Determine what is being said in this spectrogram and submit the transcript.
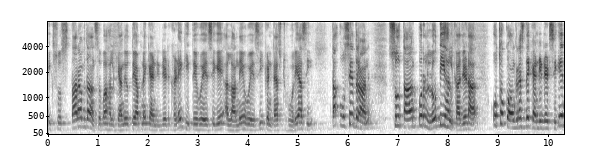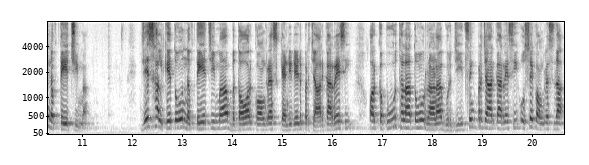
117 ਵਿਧਾਨ ਸਭਾ ਹਲਕਿਆਂ ਦੇ ਉੱਤੇ ਆਪਣੇ ਕੈਂਡੀਡੇਟ ਖੜੇ ਕੀਤੇ ਹੋਏ ਸੀਗੇ, ਐਲਾਨੇ ਹੋਏ ਸੀ ਕੰਟੈਸਟ ਹੋ ਰਿਹਾ ਸੀ, ਤਾਂ ਉਸੇ ਦੌਰਾਨ ਸੁਲਤਾਨਪੁਰ ਲੋਧੀ ਹਲਕਾ ਜਿਹੜਾ, ਉਥੋਂ ਕਾਂਗਰਸ ਦੇ ਕੈਂਡੀਡੇਟ ਸੀਗੇ ਨਵਤੇਜ ਚੀਮਾ। ਜਿਸ ਹਲਕੇ ਤੋਂ ਨਵਤੇਜ ਚੀਮਾ ਬਤੌਰ ਕਾਂਗਰਸ ਕੈਂਡੀਡੇਟ ਪ੍ਰਚਾਰ ਕਰ ਰਹੇ ਸੀ ਔਰ ਕਪੂਰਥਲਾ ਤੋਂ ਰਾਣਾ ਗੁਰਜੀਤ ਸਿੰਘ ਪ੍ਰਚਾਰ ਕਰ ਰਹੇ ਸੀ, ਉਸੇ ਕਾਂਗਰਸ ਦਾ।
